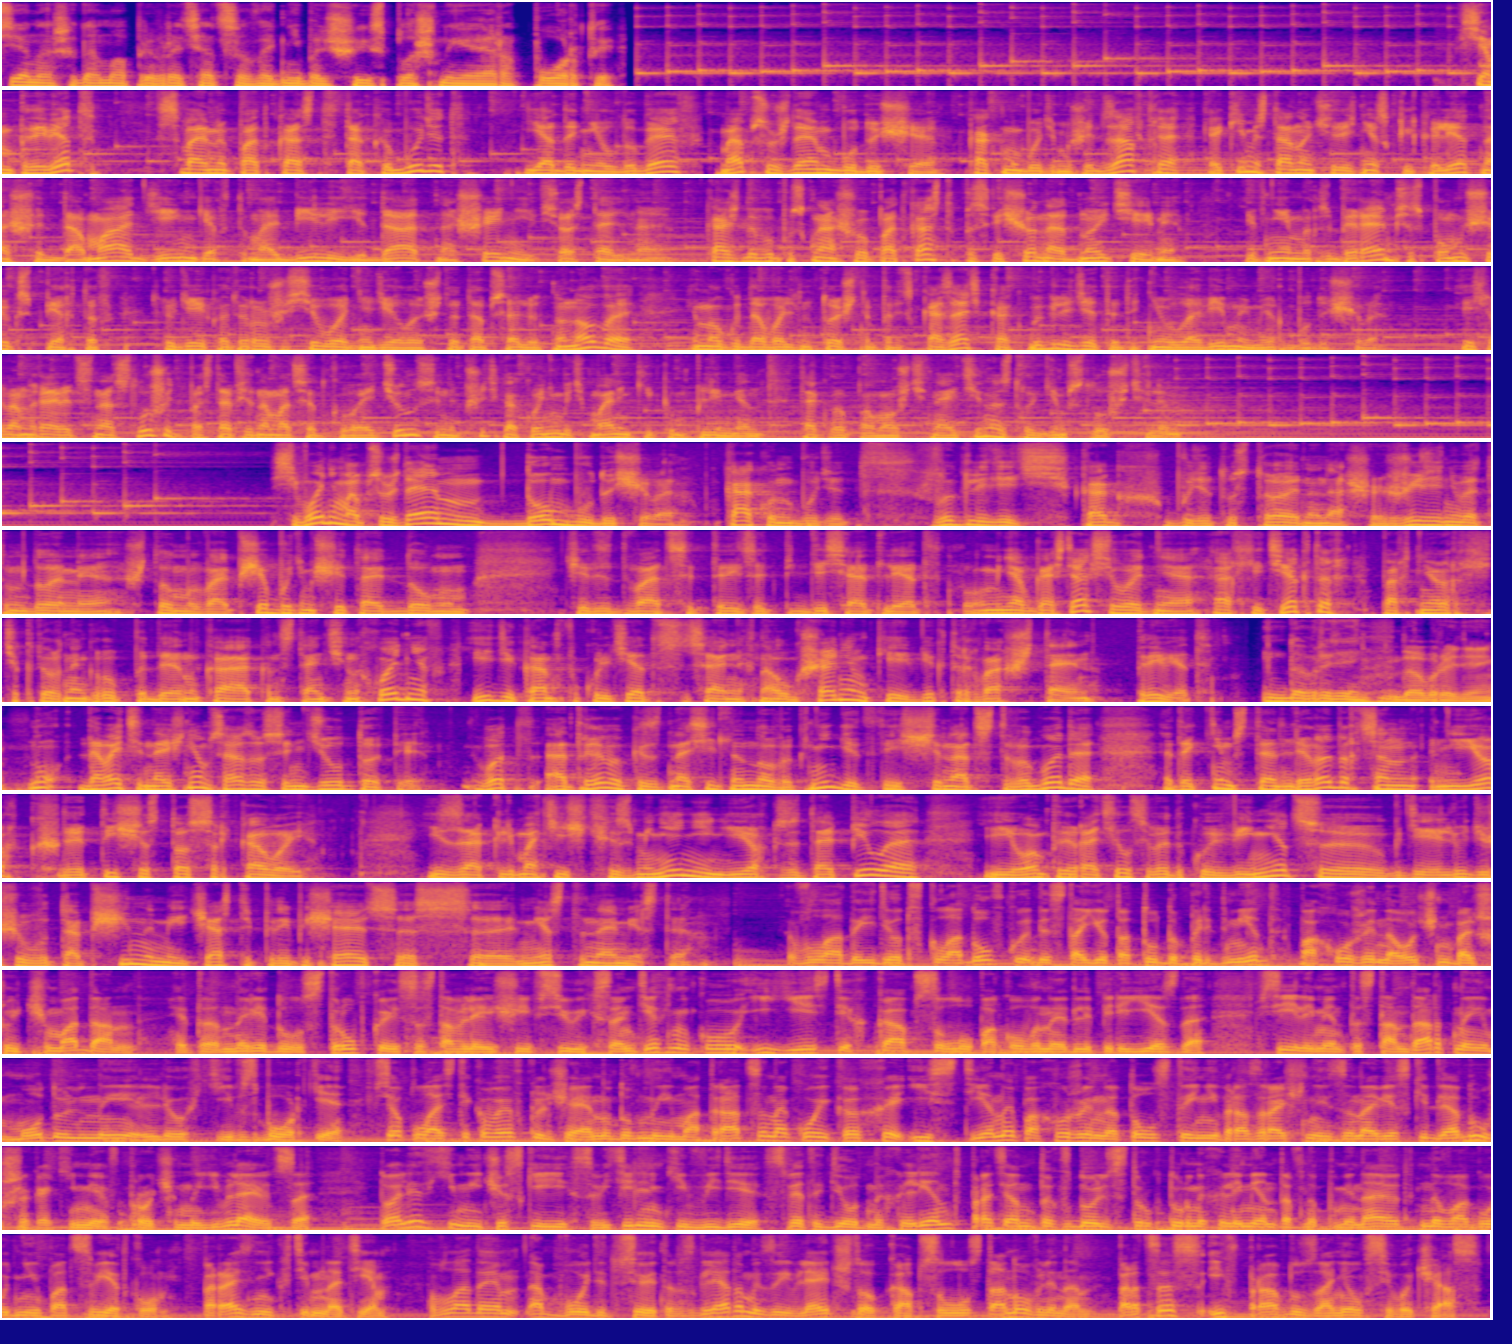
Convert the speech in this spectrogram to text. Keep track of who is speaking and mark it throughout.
Speaker 1: все наши дома превратятся в одни большие сплошные аэропорты.
Speaker 2: Всем привет! С вами подкаст «Так и будет». Я Даниил Дугаев. Мы обсуждаем будущее. Как мы будем жить завтра, какими станут через несколько лет наши дома, деньги, автомобили, еда, отношения и все остальное. Каждый выпуск нашего подкаста посвящен одной теме. И в ней мы разбираемся с помощью экспертов, людей, которые уже сегодня делают что-то абсолютно новое и могут довольно точно предсказать, как выглядит этот неуловимый мир будущего. Если вам нравится нас слушать, поставьте нам оценку в iTunes и напишите какой-нибудь маленький комплимент. Так вы поможете найти нас другим слушателям. Сегодня мы обсуждаем дом будущего. Как он будет выглядеть, как будет устроена наша жизнь в этом доме, что мы вообще будем считать домом через 20, 30, 50 лет. У меня в гостях сегодня архитектор, партнер архитектурной группы ДНК Константин Ходнев и декан факультета социальных наук Шанинки Виктор Вахштайн. Привет.
Speaker 1: Добрый день.
Speaker 3: Добрый день.
Speaker 2: Ну, давайте начнем сразу с антиутопии. Вот отрывок из относительно новой книги 2017 года. Это Ким Стэнли Робертсон «Нью-Йорк 2140». Из-за климатических изменений Нью-Йорк затопило, и он превратился в такую Венецию, где люди живут общинами и часто перемещаются с места на место.
Speaker 4: Влада идет в кладовку и достает оттуда предмет, похожий на очень большой чемодан. Это наряду с трубкой, составляющей всю их сантехнику, и есть их капсула, упакованная для переезда. Все элементы стандартные, модульные, легкие в сборке. Все пластиковое, включая надувные матрацы на койках и стены, похожие на толстые непрозрачные занавески для душа, какими, впрочем, и являются. Туалет химический, светильники в виде светодиодных лент, протянутых вдоль структурных элементов, напоминают новогоднюю подсветку. Праздник в темноте. Влада обводит все это взглядом и заявляет, что капсула установлена. Процесс и вправду занял всего час.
